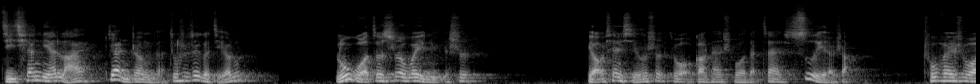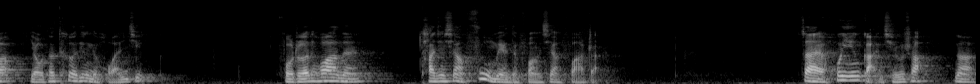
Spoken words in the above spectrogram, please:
几千年来验证的就是这个结论。如果这是位女士，表现形式就我刚才说的，在事业上除非说有她特定的环境，否则的话呢，她就向负面的方向发展。在婚姻感情上，那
